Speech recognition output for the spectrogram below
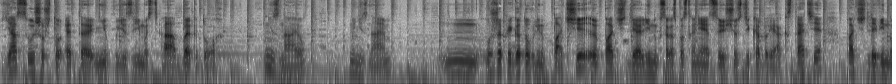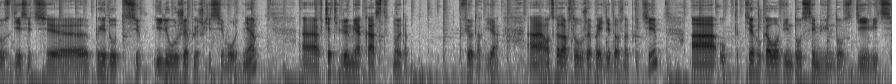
я слышал, что это не уязвимость, а бэкдор. Не знаю. Мы не знаем уже приготовлены патчи. Э, патч для Linux распространяется еще с декабря, кстати. Патчи для Windows 10 э, придут или уже пришли сегодня. Э, в чате LumiaCast, ну это Федор, я, он сказал, что уже по идее должно прийти. А у тех, у кого Windows 7, Windows 9,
